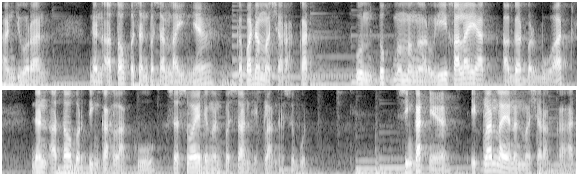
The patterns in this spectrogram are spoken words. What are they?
anjuran, dan atau pesan-pesan lainnya kepada masyarakat untuk memengaruhi khalayak agar berbuat dan atau bertingkah laku sesuai dengan pesan iklan tersebut. Singkatnya, iklan layanan masyarakat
